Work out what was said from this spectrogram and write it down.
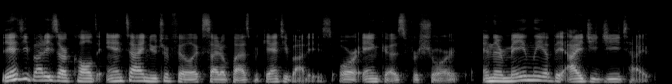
The antibodies are called anti-neutrophilic cytoplasmic antibodies, or ANCAs for short, and they're mainly of the IgG type.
